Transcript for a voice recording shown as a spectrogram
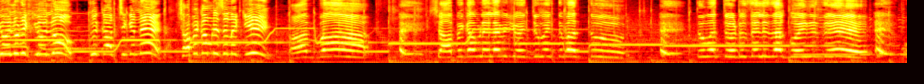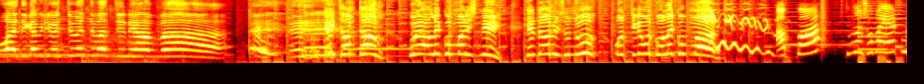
কি হইল রে কি হইল? তুই কাঁদছি কেনে? সাপে কামড়েছে নাকি? আব্বা সাপে কামড়াইলে আমি সহ্য করতে পারতো। তোমার ছোট ছেলে যা কইছে ওইদিকে আমি সহ্য করতে পারছি না আব্বা। এই থাম থাম ওই আলে খুব মারিসনি। এটা আমি শুনু ওর থেকে আমার গলায় খুব মার। আব্বা তুমি সবাই এরকম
